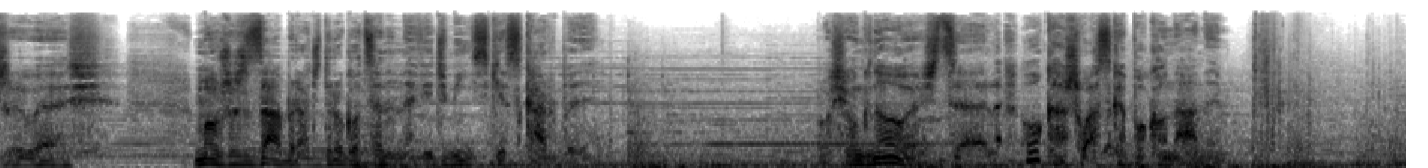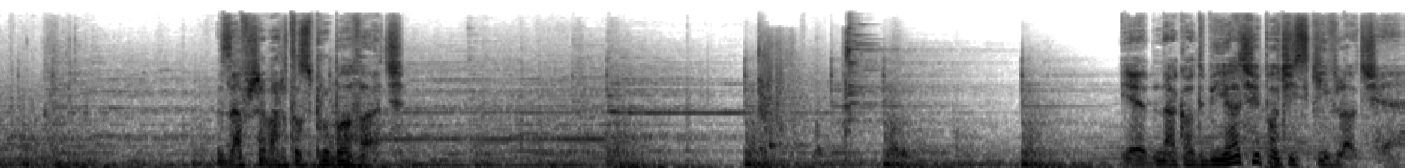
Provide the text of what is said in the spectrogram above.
Zwyciężyłeś. Możesz zabrać drogocenne wiedźmińskie skarby. Osiągnąłeś cel. Okaż łaskę pokonanym. Zawsze warto spróbować. Jednak odbijacie pociski w locie.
